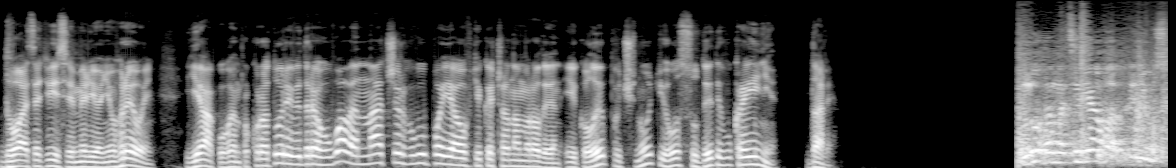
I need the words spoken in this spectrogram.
28 мільйонів гривень. Як у генпрокуратурі відреагували на чергову появу втікача номер один і коли почнуть його судити в Україні? Далі. Много материала принес.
